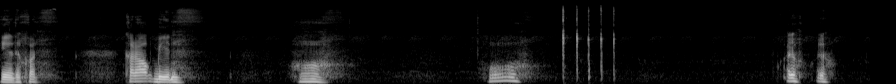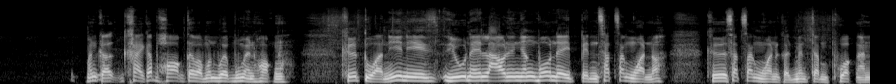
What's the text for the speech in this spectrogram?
นี่ทุกคนกระรอกบินโอ้โอ้อายุอายุ มันก็คล้ายกับฮอกแต่ว่ามันเว็บบุแมนฮอกเนาะคือตัวนี้นี่อยู่ในลาวนี่ยังบ่ได้เป็นสัตว์สงวนเนาะคือสัตว์สงวนก็มันจำพวกอัน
